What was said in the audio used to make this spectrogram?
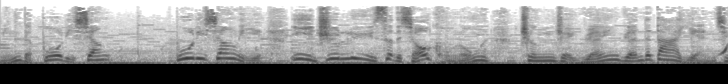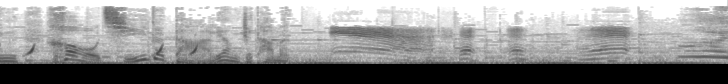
明的玻璃箱，玻璃箱里一只绿色的小恐龙睁着圆圆的大眼睛，好奇的打量着他们。哎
